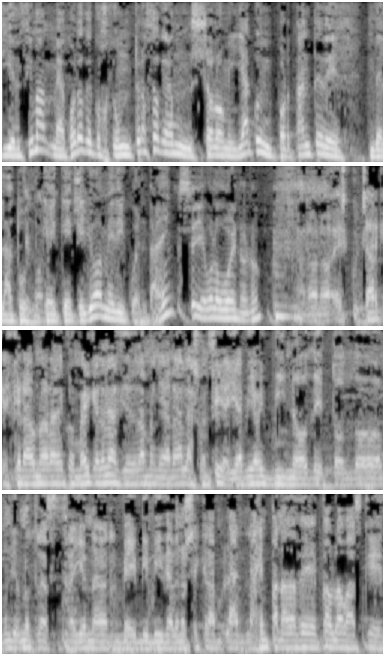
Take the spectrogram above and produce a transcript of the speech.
y encima me acuerdo que cogió un trozo que era un solomillaco importante de, del atún, que, que, que yo me di cuenta, ¿eh? Se llevó lo bueno, ¿no? No, no, no, escuchar, que es que era una hora de comer, que era las 10 de la mañana, a las 11, y ahí había vino de todo. Yo no tra- traía una be- bebida de no sé qué, la- la- las empanadas de Paula Vázquez.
